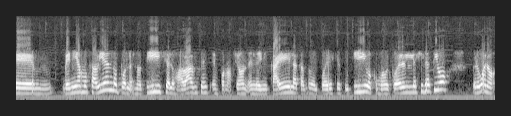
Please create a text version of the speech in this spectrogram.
Eh, veníamos sabiendo por las noticias, los avances en formación en ley Micaela, tanto del Poder Ejecutivo como del Poder Legislativo, pero bueno,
